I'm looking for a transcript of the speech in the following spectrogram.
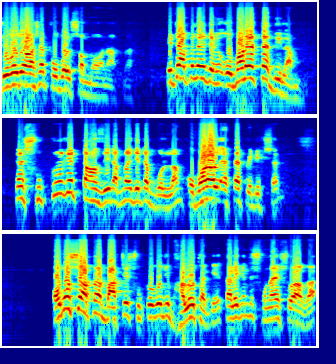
যোগাযোগ আসার প্রবল সম্ভাবনা আপনার। এটা আপনাদেরকে আমি ওভারঅল একটা দিলাম। কারণ শুক্রের ট্রানজিট আপনার যেটা বললাম ওভারঅল একটা প্রেডিকশন অবশ্যই আপনার বাচ্চার শুক্র যদি ভালো থাকে, তাহলে কিন্তু সোনায় সোয়াগা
